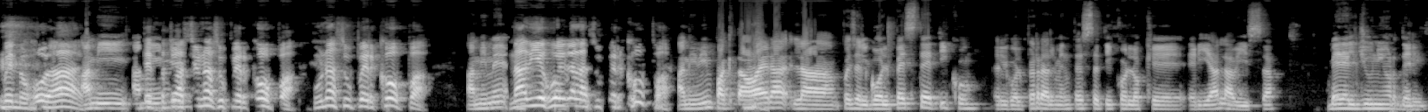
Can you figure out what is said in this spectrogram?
Pues no jodas. A mí, a Te mí, tatuaste una supercopa, una supercopa. a mí me, Nadie juega la supercopa. a mí me impactaba era la, pues el golpe estético, el golpe realmente estético, lo que hería a la vista, ver el junior del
